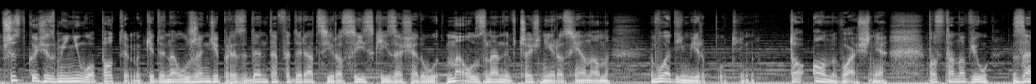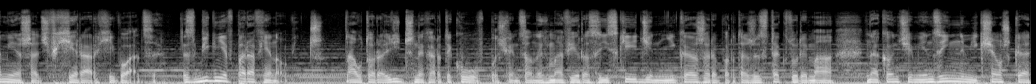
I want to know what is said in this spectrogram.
Wszystko się zmieniło po tym, kiedy na urzędzie prezydenta Federacji Rosyjskiej zasiadł mało znany wcześniej Rosjanom Władimir Putin to on właśnie postanowił zamieszać w hierarchii władzy. Zbigniew Parafianowicz, Autor licznych artykułów poświęconych mafii rosyjskiej, dziennikarz, reportażysta, który ma na koncie m.in. książkę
